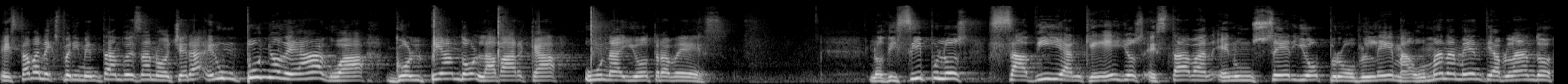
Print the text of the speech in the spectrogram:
estaban experimentando esa noche era, era un puño de agua golpeando la barca una y otra vez. Los discípulos sabían que ellos estaban en un serio problema, humanamente hablando,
